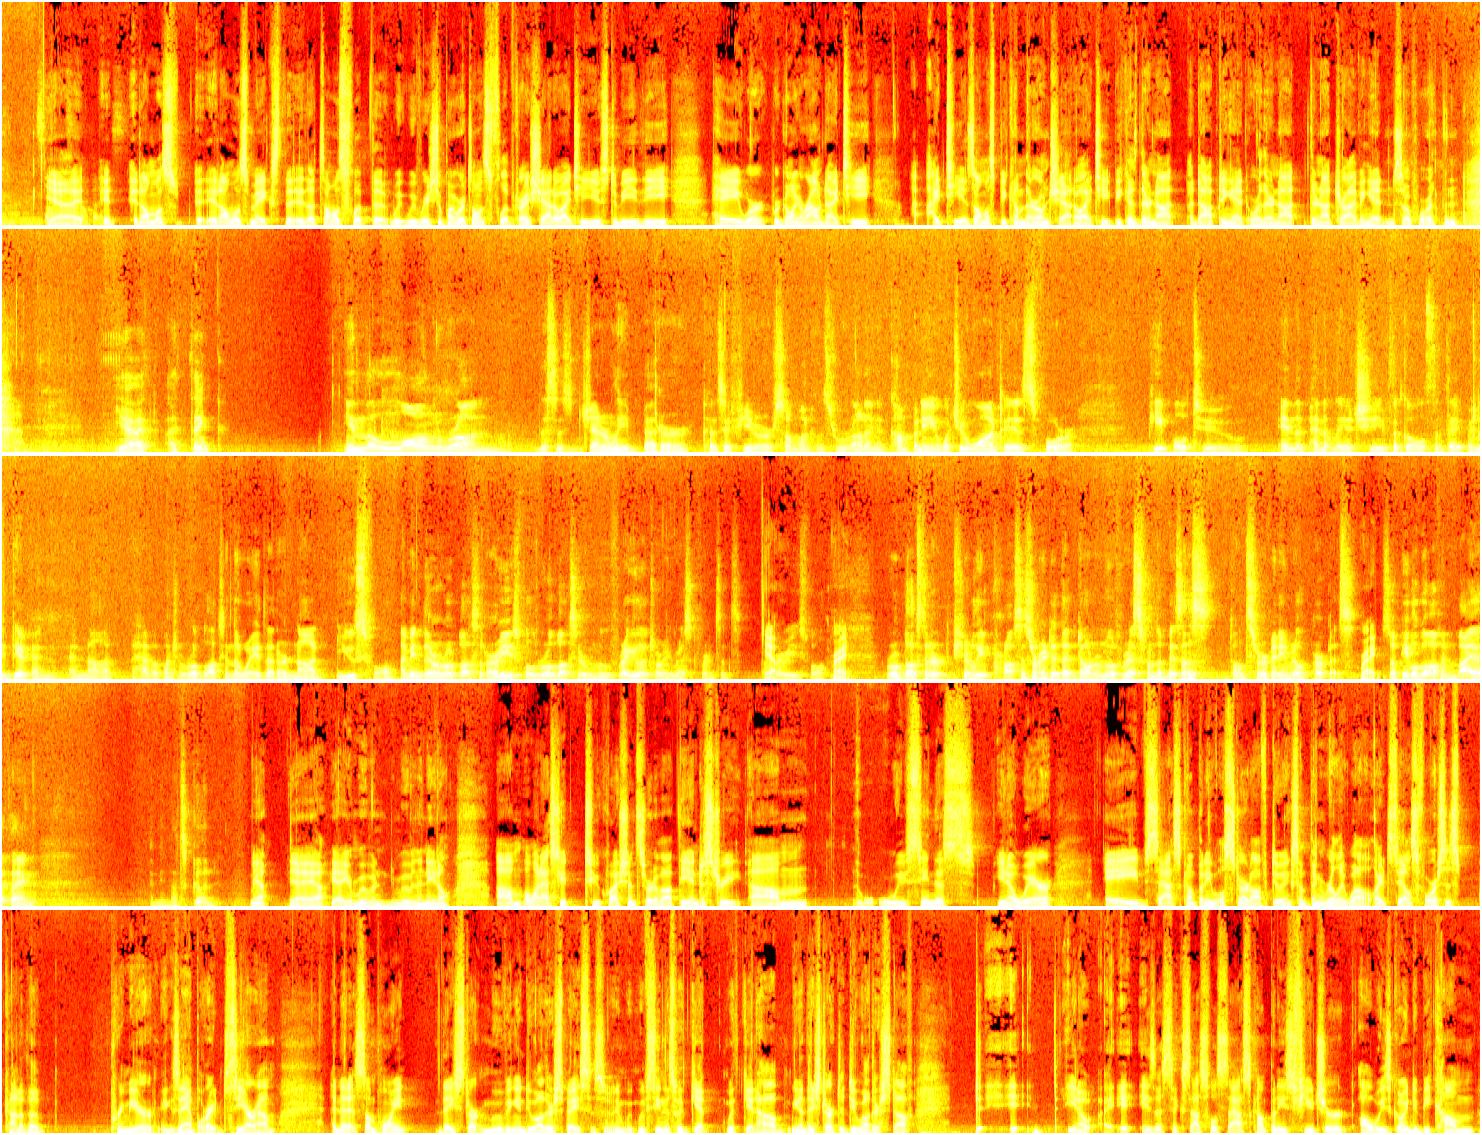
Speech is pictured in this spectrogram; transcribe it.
Yeah, it, it, it almost it, it almost makes the it's almost flipped the we, we've reached a point where it's almost flipped right. Shadow IT used to be the hey we're we're going around IT. IT has almost become their own shadow IT because they're not adopting it or they're not they're not driving it and so forth. And Yeah, I, I think in the long run, this is generally better because if you're someone who's running a company, what you want is for people to independently achieve the goals that they've been given and not have a bunch of roadblocks in their way that are not useful. I mean, there are roadblocks that are useful. Roadblocks that remove regulatory risk, for instance, are Yep. very useful. Right. Roadblocks that are purely process oriented that don't remove risk from the business don't serve any real purpose. Right. So people go off and buy a thing. I mean, that's good. Yeah, yeah, yeah, yeah. You're moving, you're moving the needle. Um, I want to ask you two questions, sort of about the industry. Um, we've seen this, you know, where a SaaS company will start off doing something really well. Right, Salesforce is kind of the premier example, right? CRM, and then at some point they start moving into other spaces. I mean, we- we've seen this with Git with GitHub. You know, they start to do other stuff. It- you know, is a successful SaaS company's future always going to become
